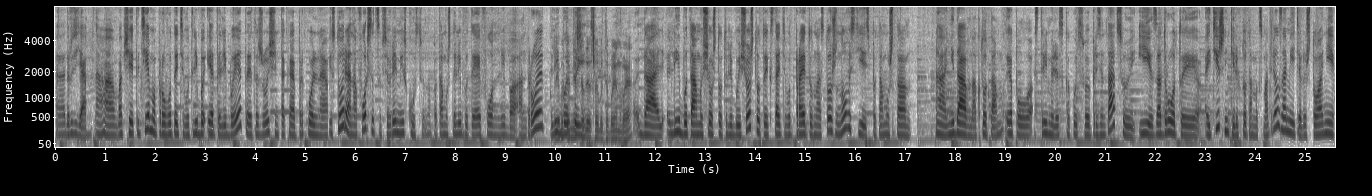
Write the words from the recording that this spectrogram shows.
Э, Друзья, а, вообще эта тема про вот эти вот либо это, либо это, это же очень такая прикольная история, она форсится все время искусственно, потому что либо ты iPhone, либо Android, Либо, либо, ты. Mercedes, либо ты BMW. Да, либо там еще что-то, либо еще что-то. И, кстати, вот про это у нас тоже новость есть, потому что а, недавно кто там, Apple стримили с какую-то свою презентацию, и задроты айтишники, или кто там их смотрел, заметили, что они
